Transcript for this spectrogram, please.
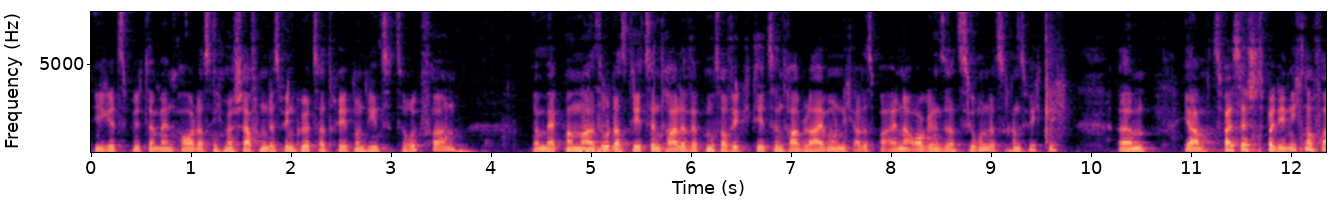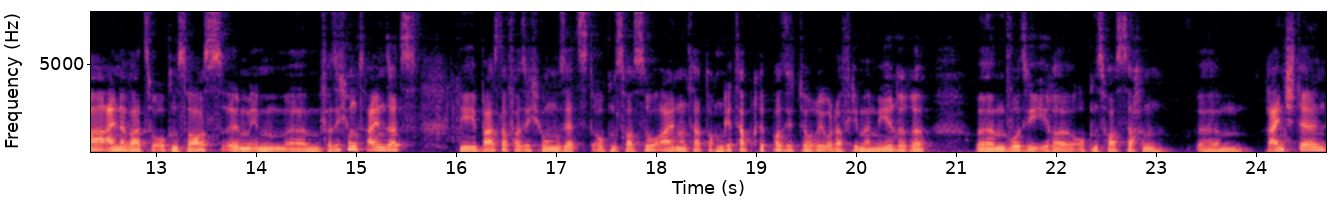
die jetzt mit der Manpower das nicht mehr schaffen, deswegen kürzer treten und Dienste zurückfahren. Da merkt man mal so, das dezentrale Web muss auch wirklich dezentral bleiben und nicht alles bei einer Organisation. Das ist ganz wichtig. Ähm, ja, zwei Sessions, bei denen ich noch war. Eine war zu Open Source ähm, im ähm, Versicherungseinsatz. Die Basler Versicherung setzt Open Source so ein und hat auch ein GitHub-Repository oder vielmehr mehrere, ähm, wo sie ihre Open Source Sachen ähm, reinstellen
